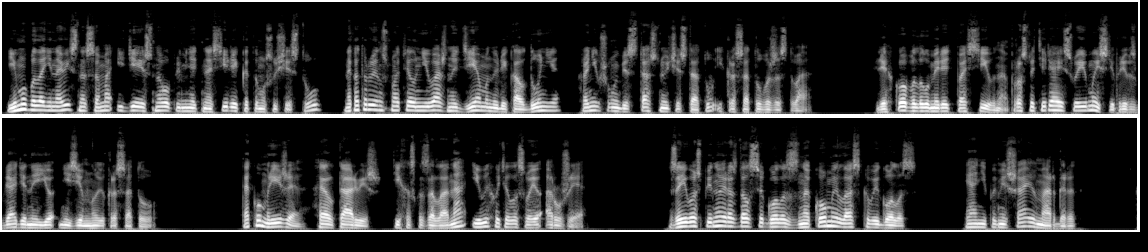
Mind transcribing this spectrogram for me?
Ему была ненавистна сама идея снова применять насилие к этому существу, на которое он смотрел неважно демону или колдунье, хранившему бесстрастную чистоту и красоту божества. Легко было умереть пассивно, просто теряя свои мысли при взгляде на ее неземную красоту. «Так умри же, Хелл Тарвиш», — тихо сказала она и выхватила свое оружие. За его спиной раздался голос, знакомый ласковый голос. «Я не помешаю, Маргарет?»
